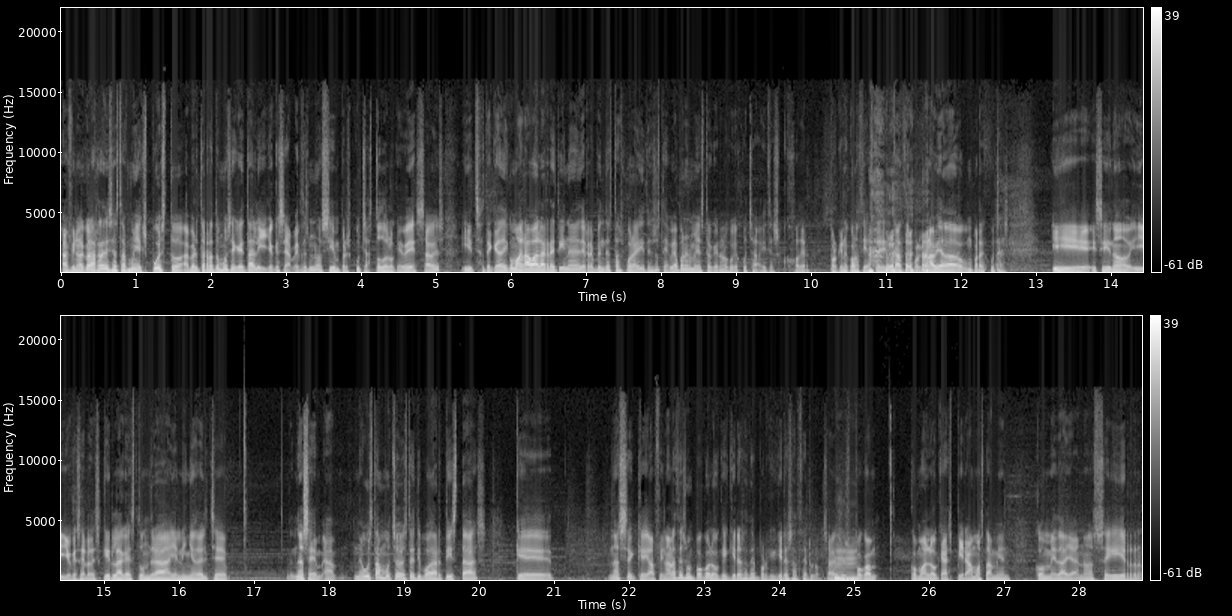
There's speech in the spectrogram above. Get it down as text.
al final con las redes estás muy expuesto a ver todo el rato música y tal, y yo que sé, a veces no siempre escuchas todo lo que ves, ¿sabes? Y se te queda ahí como grabada la retina y de repente estás por ahí y dices, hostia, voy a ponerme esto que no lo he escuchado. Y dices, joder, ¿por qué no conocía este discazo? ¿Por qué no le había dado un par de escuchas? Y, y sí, no, y yo que sé, lo de Skirla, que es Tundra y el niño del Che. No sé, me gustan mucho este tipo de artistas que. No sé, que al final haces un poco lo que quieres hacer porque quieres hacerlo, ¿sabes? Es un poco como a lo que aspiramos también con medalla, no seguir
